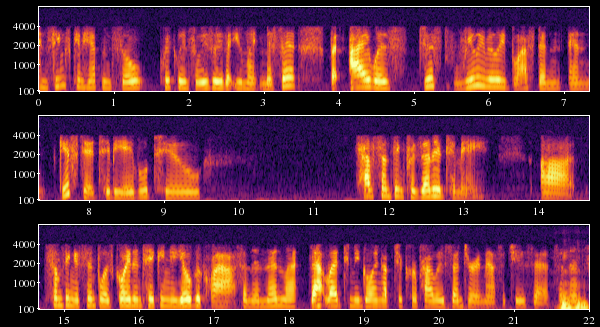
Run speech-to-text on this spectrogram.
and things can happen so quickly and so easily that you might miss it. But i was just really really blessed and and gifted to be able to have something presented to me. Uh something as simple as going and taking a yoga class and then then le- that led to me going up to Kripalu Center in Massachusetts and then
